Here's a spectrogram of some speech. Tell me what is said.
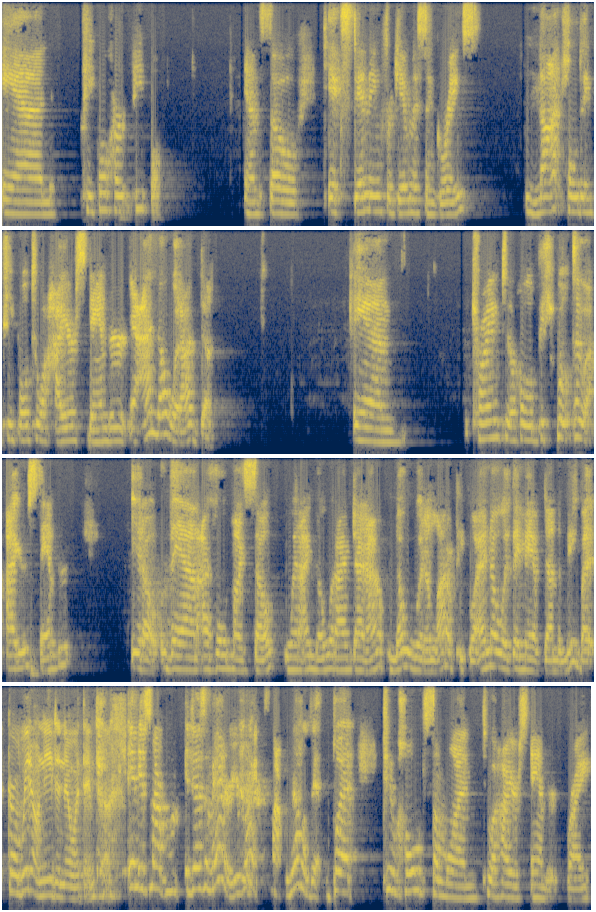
And people hurt people. And so extending forgiveness and grace, not holding people to a higher standard. I know what I've done. And trying to hold people to a higher standard you know, than I hold myself when I know what I've done. I don't know what a lot of people, I know what they may have done to me, but. Girl, we don't need to know what they've done. And it's not, it doesn't matter. You're right. It's not relevant. But to hold someone to a higher standard, right?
